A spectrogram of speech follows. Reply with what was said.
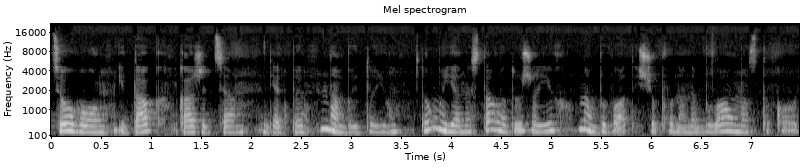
цього і так кажеться якби набитою. Тому я не стала дуже їх набивати, щоб вона не була у нас такою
